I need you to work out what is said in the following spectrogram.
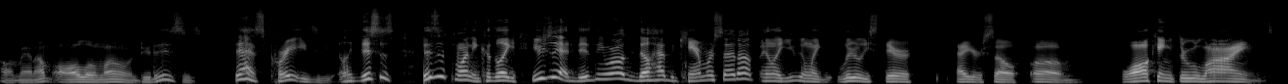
Oh man, I'm all alone, dude. This is that's crazy. Like this is this is funny because like usually at Disney World they'll have the camera set up and like you can like literally stare at yourself um walking through lines.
